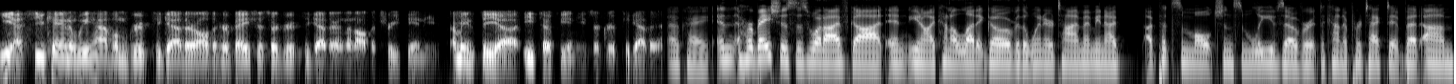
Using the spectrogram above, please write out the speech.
Yes, you can, and we have them grouped together. All the herbaceous are grouped together, and then all the tree peonies. I mean, the uh, Itoh peonies are grouped together. Okay. And herbaceous is what I've got. And, you know, I kind of let it go over the winter time. I mean, I, I put some mulch and some leaves over it to kind of protect it. But um,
